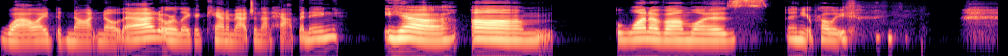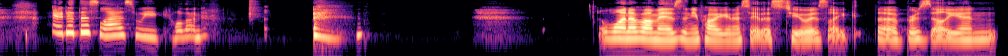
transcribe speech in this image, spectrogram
"Wow, I did not know that," or like, "I can't imagine that happening"? Yeah. Um one of them was and you're probably I did this last week. Hold on. one of them is and you're probably going to say this too is like the Brazilian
